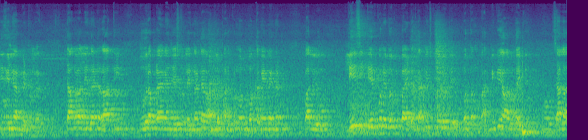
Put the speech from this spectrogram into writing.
డీజిల్ కానీ పెట్రోల్ కానీ దానివల్ల ఏంటంటే రాత్రి దూర ప్రయాణం చేసిన వాళ్ళు ఏంటంటే అందులో పడుకున్న వాళ్ళు మొత్తం ఏమైందంటే వాళ్ళు లేచి తేరుకునే లోపు బయట తప్పించుకునే లోపు మొత్తం అగ్నికి ఆగుతాయి. చాలా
